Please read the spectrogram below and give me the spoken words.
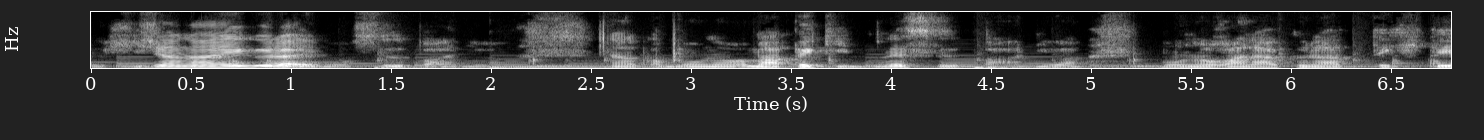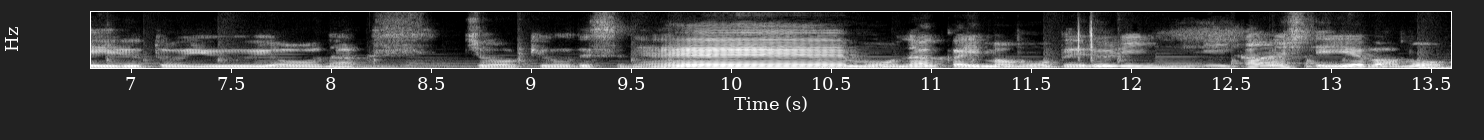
の日じゃないぐらいもうスーパーにはなんか物、まあ北京のね、スーパーには物がなくなってきているというような状況ですね。もなんか今もうベルリンに関して言えばも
